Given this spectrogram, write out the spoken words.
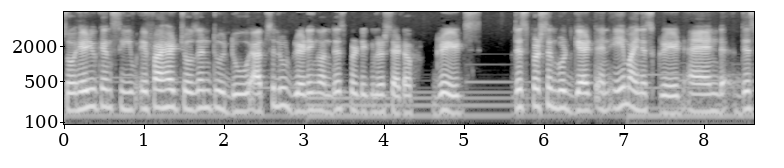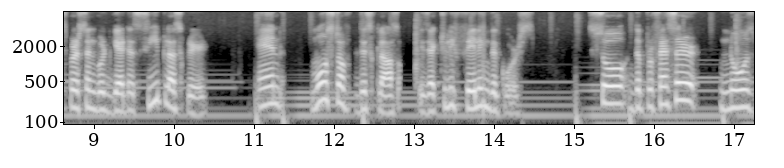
so here you can see if I had chosen to do absolute grading on this particular set of grades, this person would get an A minus grade and this person would get a C plus grade. And most of this class is actually failing the course. So the professor knows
